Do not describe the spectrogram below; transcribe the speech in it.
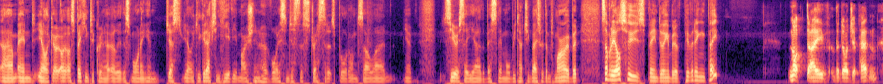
Um, and you know, like I, I, was speaking to Corinna earlier this morning, and just you know, like you could actually hear the emotion in her voice and just the stress that it's brought on. So, uh, you know, seriously, uh, the best of them will be touching base with them tomorrow. But somebody else who's been doing a bit of pivoting, Pete. Not Dave the Dodger Padden.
